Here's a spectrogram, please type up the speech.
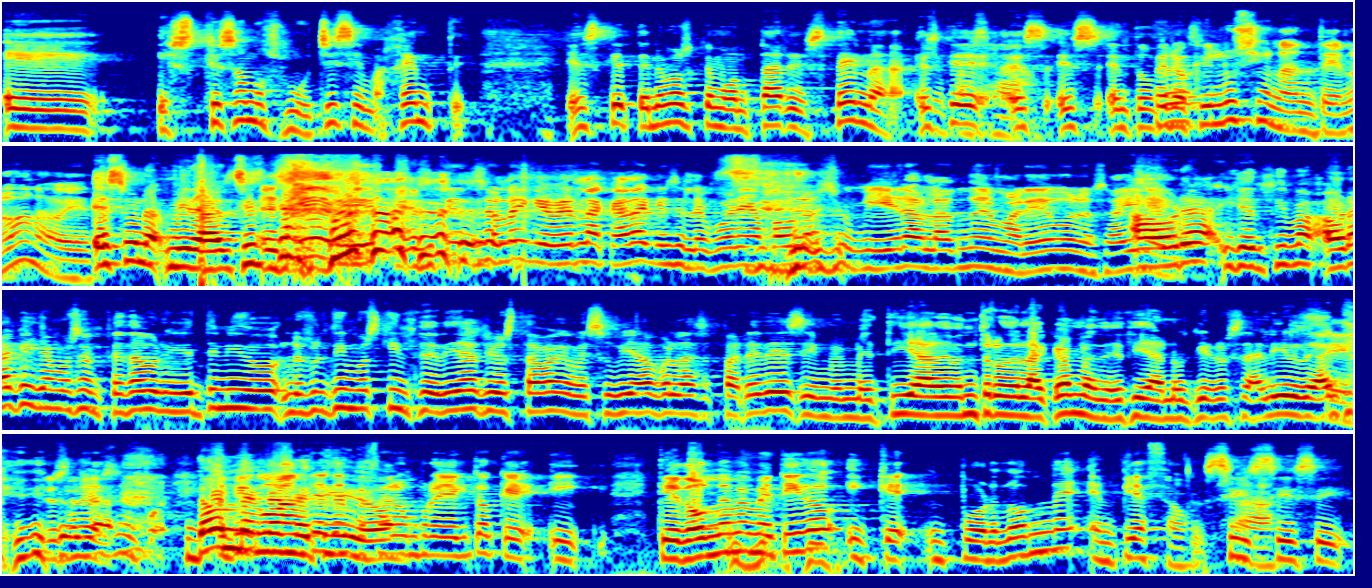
Eh, es que somos muchísima gente, es que tenemos que montar escena, es que es, entonces... Pero qué ilusionante, ¿no? A la vez. Es una, mira, es, que, es, que, solo hay que ver la cara que se le pone a Paula Sumiller hablando de María de Buenos Aires. Ahora, y encima, ahora que ya hemos empezado, yo he tenido, los últimos 15 días yo estaba que me subía por las paredes y me metía dentro de la cama y decía, no quiero salir de aquí. ¿Dónde me he antes de empezar un proyecto que, y, que dónde me he metido y que por dónde empiezo. Sí, sí, sí.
